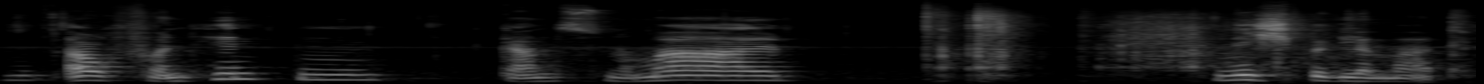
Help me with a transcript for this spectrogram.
Und auch von hinten, ganz normal, nicht beglimmert.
